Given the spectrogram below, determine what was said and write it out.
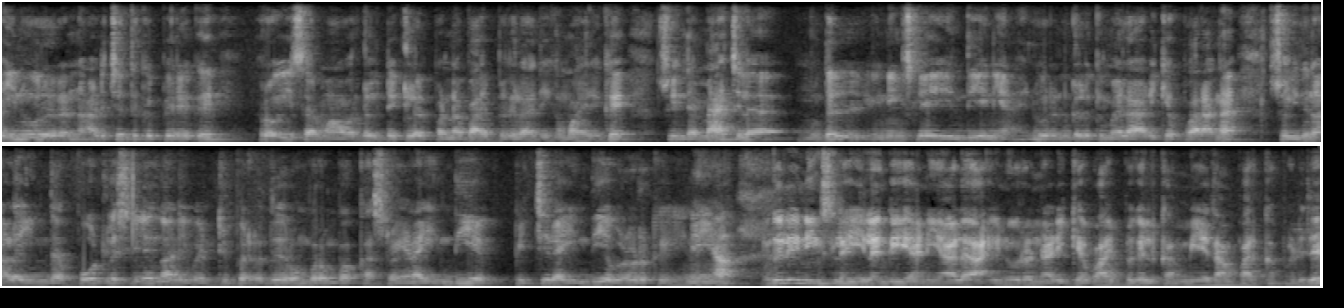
ஐநூறு ரன் அடித்ததுக்கு பிறகு ரோஹித் சர்மா அவர்கள் டிக்ளேர் பண்ண வாய்ப்புகள் அதிகமாக இருக்குது ஸோ இந்த மேட்ச்சில் முதல் இன்னிங்ஸ்லேயே இந்திய அணி ஐநூறு ரன்களுக்கு மேலே அடிக்க போகிறாங்க ஸோ இதனால் இந்த போட்டில் ஸ்ரீலங்கா அணி வெற்றி பெறுறது ரொம்ப ரொம்ப கஷ்டம். ஏன்னா இந்திய பிச்சில் இந்திய வீரருக்கு இணையாக முதல் இன்னிங்ஸில் இலங்கை அணியால் ஐநூறு ரன் அடிக்க வாய்ப்புகள் கம்மியாக தான் பார்க்கப்படுது.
